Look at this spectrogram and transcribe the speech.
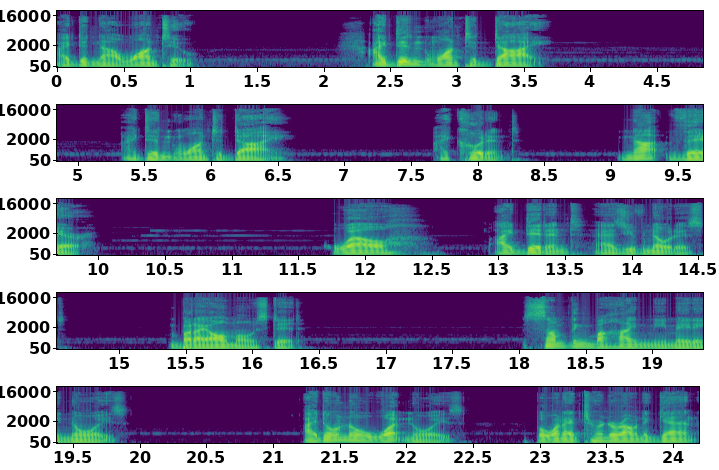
I did not want to. I didn't want to die. I didn't want to die. I couldn't. Not there. Well, I didn't, as you've noticed, but I almost did. Something behind me made a noise. I don't know what noise, but when I turned around again,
